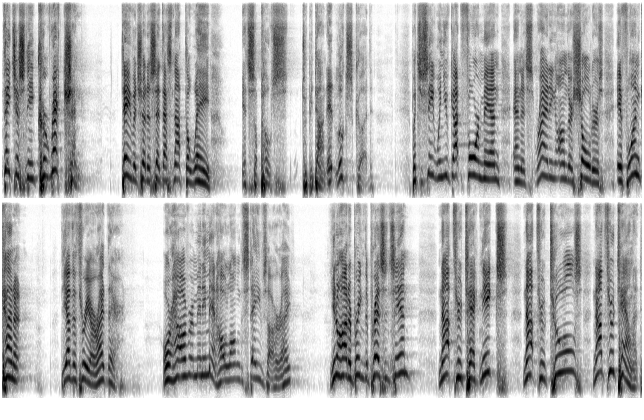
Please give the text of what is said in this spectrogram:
they just need correction. David should have said, That's not the way it's supposed to be done. It looks good. But you see, when you've got four men and it's riding on their shoulders, if one kind of, the other three are right there. Or however many men, how long the staves are, right? You know how to bring the presence in? Not through techniques, not through tools, not through talent.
